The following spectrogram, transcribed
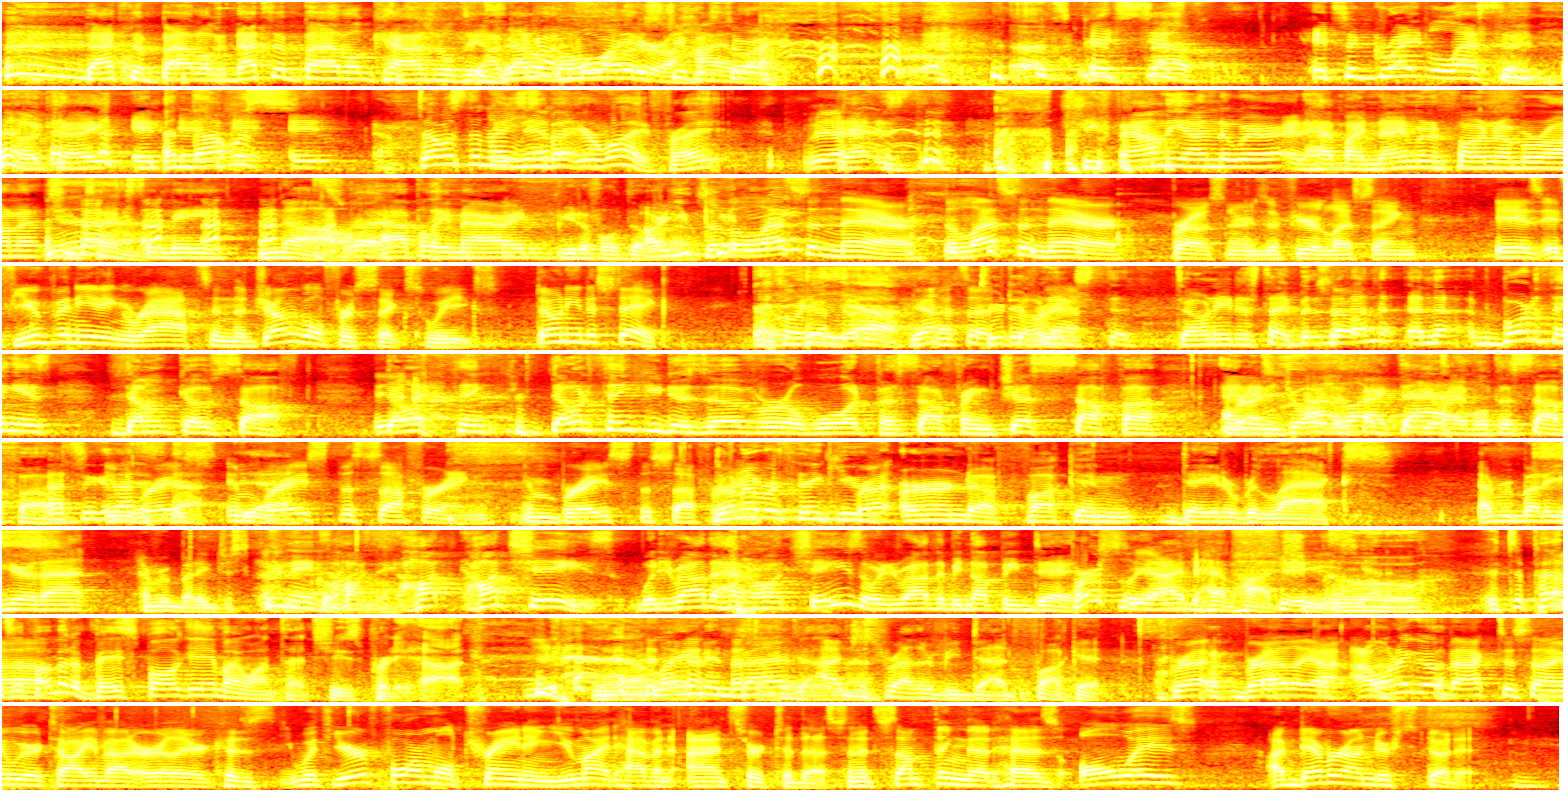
that's a battle. That's a battle casualty. Is I mean, that I a got more of those stupid stories. That's good It's stuff. just. It's a great lesson, okay? It- and it- that was it- that was the night you never- met your wife, right? Yeah. That is. The, she found the underwear. It had my name and phone number on it. She texted me. No. Happily married, beautiful daughter. Are you So the me? lesson there, the lesson there, Brosners, if you're listening, is if you've been eating rats in the jungle for six weeks, don't eat a steak. That's all you have to yeah, know. That's it. Two Don't different. eat, st- don't eat a steak. But So- and, the, and the important thing is, don't go soft. Don't think don't think you deserve a reward for suffering. Just suffer and Right. enjoy I the like fact that. that. you're able to suffer. That's, that's Embrace, yeah. embrace the suffering. Embrace the suffering. Don't ever think you've Brett- earned a fucking day to relax. Everybody hear that? Everybody just Who keep needs hot, hot hot cheese? Would you rather have hot cheese or would you rather be not be dead? Personally, Yeah. I'd have hot Jeez. cheese. Oh, it depends. if I'm at a baseball game, I want that cheese pretty hot. Yeah. Laying in bed, I'd just rather be dead. Fuck it. Brett, Bradley, I, I want to go back to something we were talking about earlier because with your formal training, you might have an answer to this, and it's something that has always I've never understood it.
